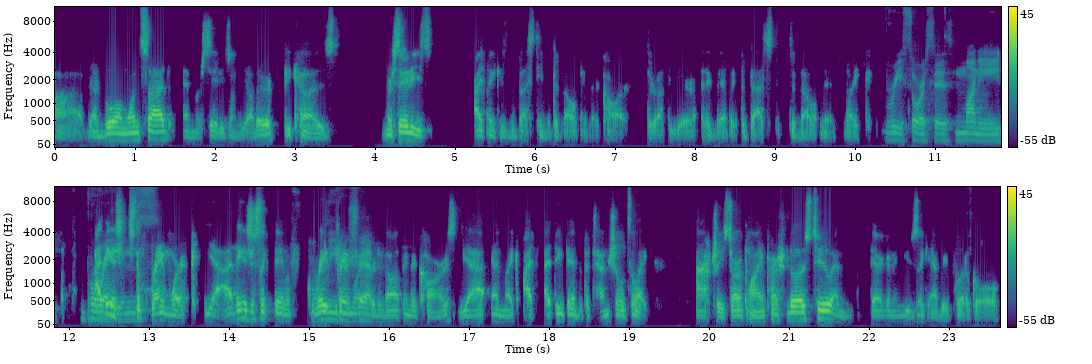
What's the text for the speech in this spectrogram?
uh, Red Bull on one side and Mercedes on the other because Mercedes, I think, is the best team at developing their car throughout the year. I think they have like the best development. Like Resources, money, I think it's just a framework. Yeah, I think it's just like they have a great framework for developing their cars. Yeah, and like I, I think they have the potential to like actually start applying pressure to those two, and they're going to use like every political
